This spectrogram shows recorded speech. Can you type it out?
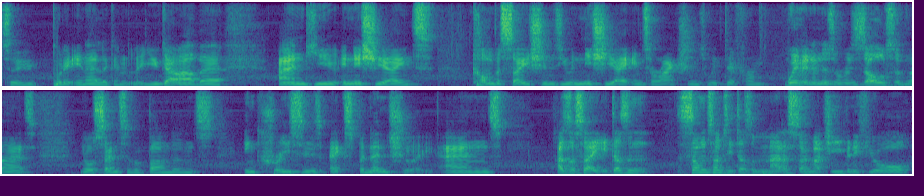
to put it in elegantly. You go out there and you initiate conversations, you initiate interactions with different women and as a result of that, your sense of abundance increases exponentially. And as I say, it doesn't sometimes it doesn't matter so much even if you're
